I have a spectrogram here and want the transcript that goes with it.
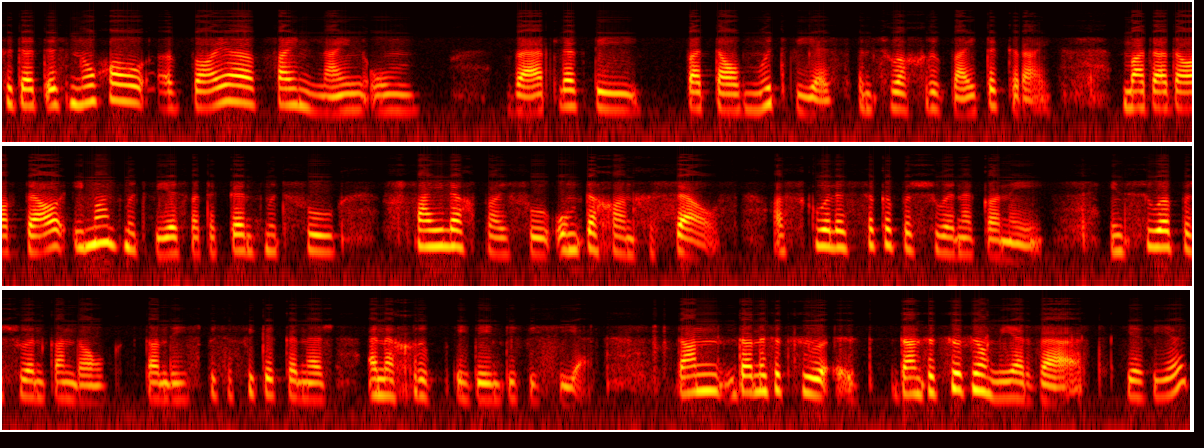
So dit is nogal 'n baie fyn lyn om werklik die wat daar moet wees in so 'n groep by te kry. Maar dat daar wel iemand moet wees wat 'n kind moet voel veilig by voel om te gaan gesels. As skole sulke persone kan hê en so 'n persoon kan dalk dan die spesifieke kinders in 'n groep identifiseer. Dan dan is dit so dan is dit soveel meer werd, jy weet.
